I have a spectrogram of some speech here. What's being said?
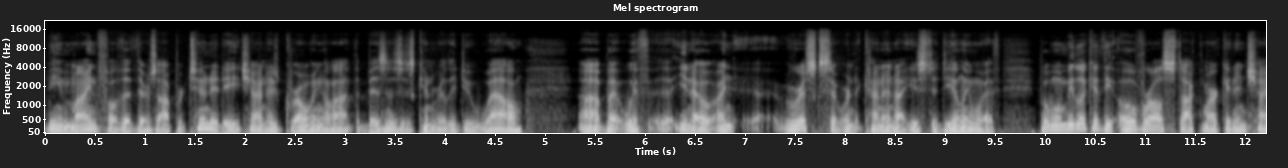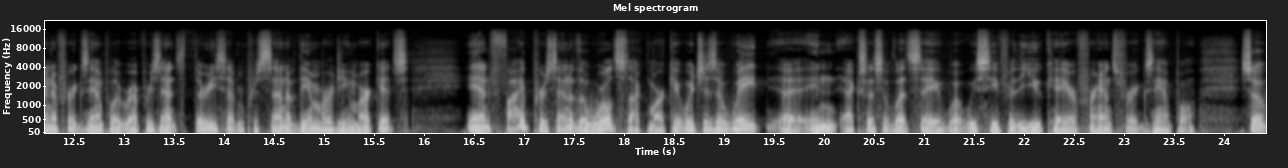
being mindful that there's opportunity. China is growing a lot. The businesses can really do well. Uh, but with, uh, you know, un- risks that we're kind of not used to dealing with. But when we look at the overall stock market in China, for example, it represents 37% of the emerging markets and 5% of the world stock market, which is a weight uh, in excess of, let's say, what we see for the UK or France, for example. So,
